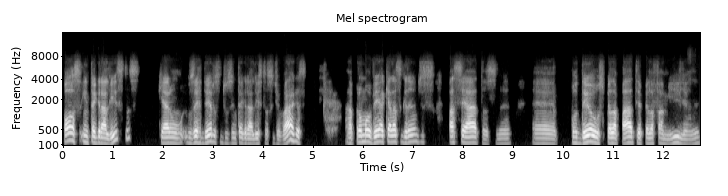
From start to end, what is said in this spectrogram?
pós-integralistas, que eram os herdeiros dos integralistas de Vargas, a promover aquelas grandes passeatas, né, é, por Deus, pela pátria, pela família, né,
